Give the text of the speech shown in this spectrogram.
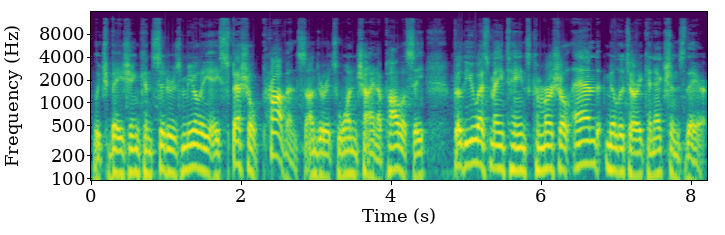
which Beijing considers merely a special province under its one China policy, though the U.S. maintains commercial and military connections there.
